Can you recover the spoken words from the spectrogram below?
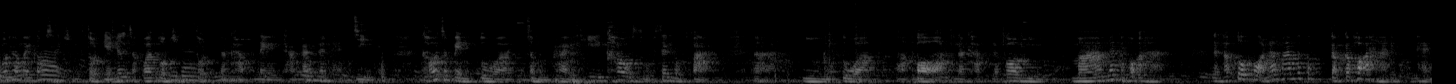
ว่าทำไมต้องใช้ขิงสดเนี่ยเนื่องจากว่าตัวขิงสดนะครับในทางการแพทย์แผนจีนเนี่ยเขาจะเป็นตัวสมุนไพรที่เข้าสู่เส้นลมปราณอ่ามีตัวอ่าปอดนะครับแล้วก็มีม้ามและกระเพาะอาหารนะครับตัวปอดและม้ามแล้วก็กับกระเพาะอาหารในของแผน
